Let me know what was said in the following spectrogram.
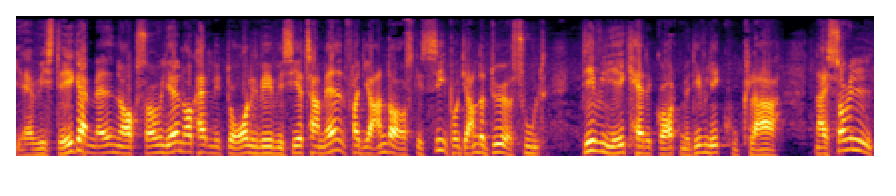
ja, hvis det ikke er mad nok, så vil jeg nok have det lidt dårligt ved, hvis jeg tager maden fra de andre og skal se på, at de andre dør af sult. Det vil jeg ikke have det godt med, det vil jeg ikke kunne klare. Nej, så vil,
